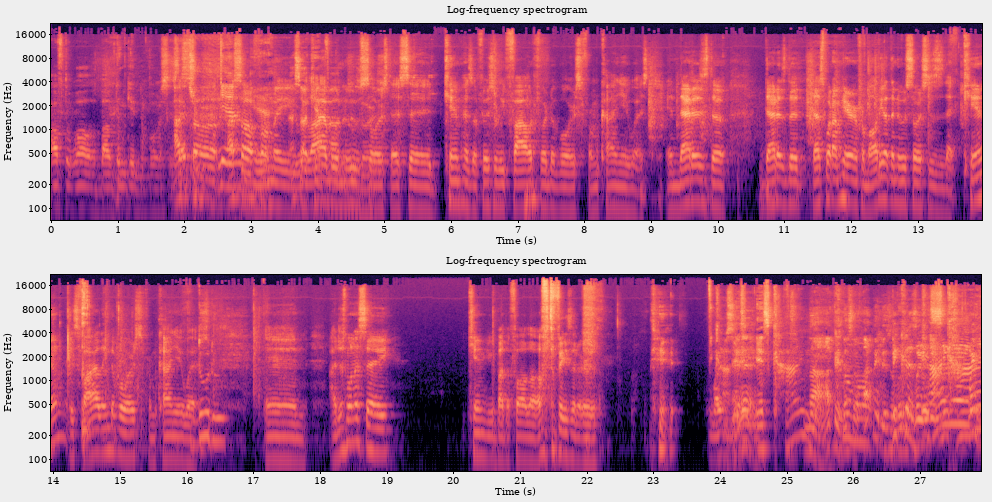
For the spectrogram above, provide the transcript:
off the wall about them getting divorced. Is I that saw, true? I saw Yeah. from a saw reliable filed a news source that said Kim has officially filed for divorce from Kanye West, and that is the that is the that's what I'm hearing from all the other news sources is that Kim is filing divorce from Kanye West. And I just want to say, Kim, you're about to fall off the face of the earth. Why you say? It's kind. Nah, I think that's a, I think there's a Because little, wait, Kanye wait,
